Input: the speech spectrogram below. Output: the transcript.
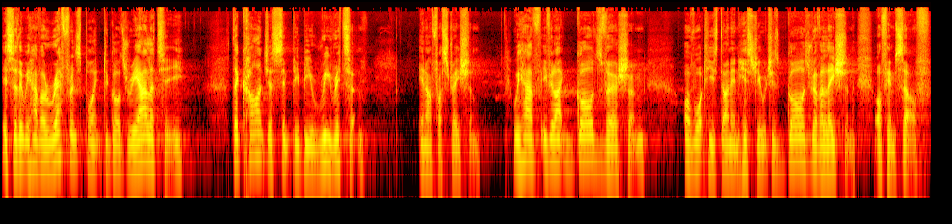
is so that we have a reference point to God's reality that can't just simply be rewritten in our frustration. We have, if you like, God's version of what he's done in history, which is God's revelation of himself,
